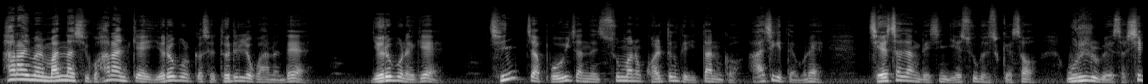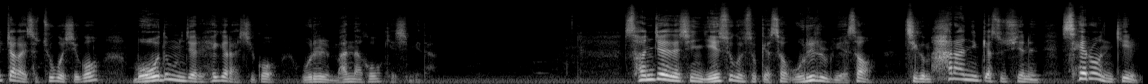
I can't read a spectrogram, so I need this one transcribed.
하나님을 만나시고 하나님께 여러분 것을 드리려고 하는데 여러분에게 진짜 보이지 않는 수많은 갈등들이 있다는 거 아시기 때문에 제사장 대신 예수 그리스도께서 우리를 위해서 십자가에서 죽으시고 모든 문제를 해결하시고 우리를 만나고 계십니다. 선제 대신 예수 그리스도께서 우리를 위해서 지금 하나님께서 주시는 새로운 길,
